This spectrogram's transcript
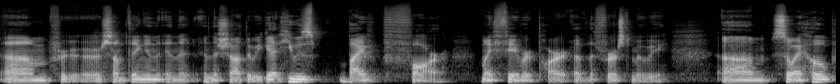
um, for or something in, in the in the shot that we get. He was by far my favorite part of the first movie. Um, so I hope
